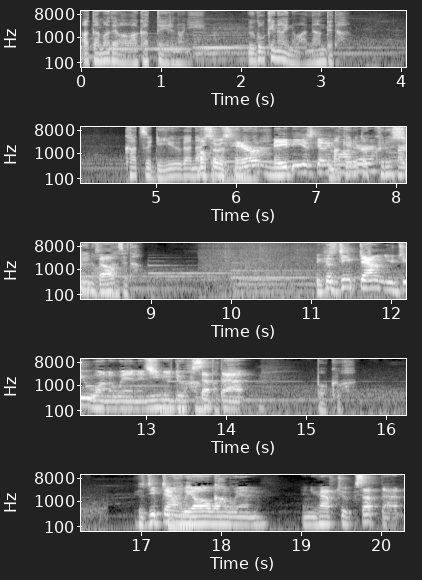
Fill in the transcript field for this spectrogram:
頭では分かっているのに、動けないのは何でだ勝つ理由がない、負けると苦しいのはなぜだ Because deep down you do want to win, and you need to accept that. 僕は Because deep down we all want to win, and you have to accept that.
